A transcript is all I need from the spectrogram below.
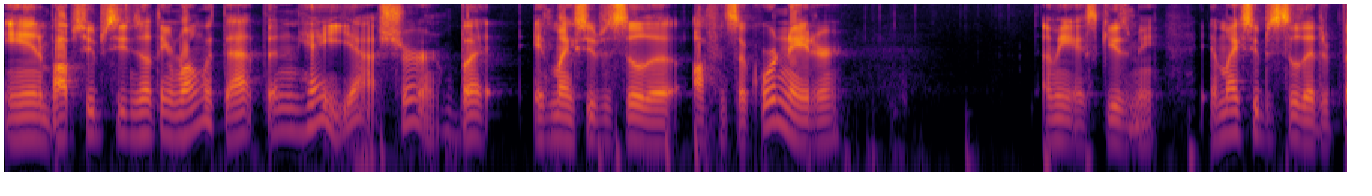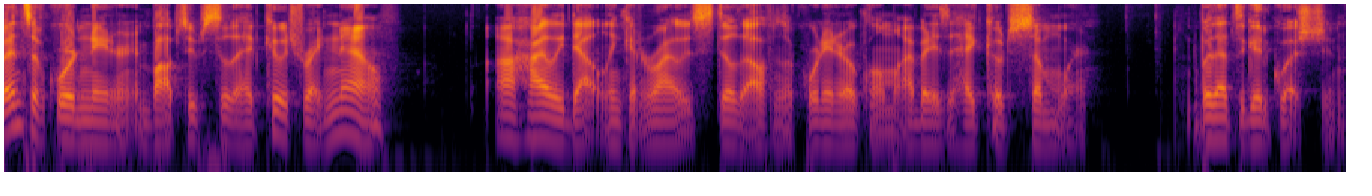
and Bob Stoops sees nothing wrong with that, then hey, yeah, sure. But if Mike Stoops is still the offensive coordinator, I mean, excuse me, if Mike Stoops is still the defensive coordinator and Bob Stoops is still the head coach right now, I highly doubt Lincoln Riley is still the offensive coordinator at Oklahoma. I bet he's a head coach somewhere. But that's a good question.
